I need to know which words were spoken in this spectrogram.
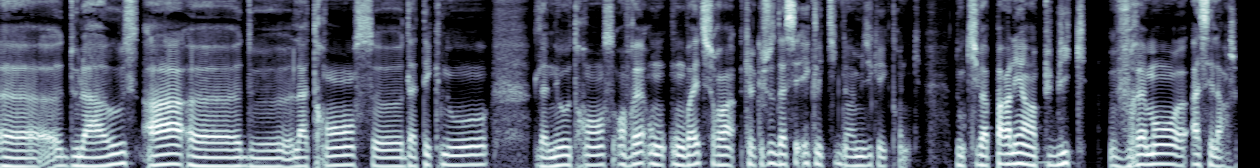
euh, de la house à euh, de la trance, de la techno, de la néo-trance. En vrai, on, on va être sur un- quelque chose d'assez éclectique dans la musique électronique. Donc, qui va parler à un public vraiment euh, assez large.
